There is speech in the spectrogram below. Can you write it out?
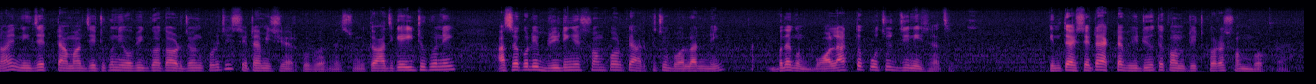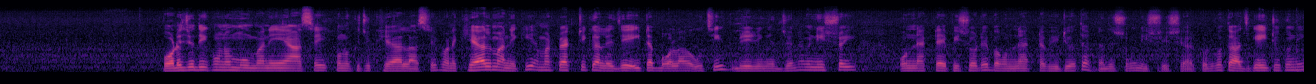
নয়, নিজেরটা, আমার যেটুকুনি অভিজ্ঞতা অর্জন করেছি, সেটা আমি শেয়ার করব আপনাদের সঙ্গে। তো আজকে এইটুকুনি, আশা করি ব্রিডিংয়ের সম্পর্কে আর কিছু বলার নেই। দেখুন, বলার তো প্রচুর জিনিস আছে, কিন্তু সেটা একটা ভিডিওতে কমপ্লিট করা সম্ভব নয়। পরে যদি কোনো মানে আসে, কোনো কিছু খেয়াল আসে মানে খেয়াল মানে কি, আমার প্র্যাকটিক্যালে যে এইটা বলা উচিত ব্রিডিংয়ের জন্য, আমি নিশ্চয়ই অন্য একটা এপিসোডে বা অন্য একটা ভিডিওতে আপনাদের সঙ্গে নিশ্চয়ই শেয়ার করব। তো আজকে এইটুকুনি।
